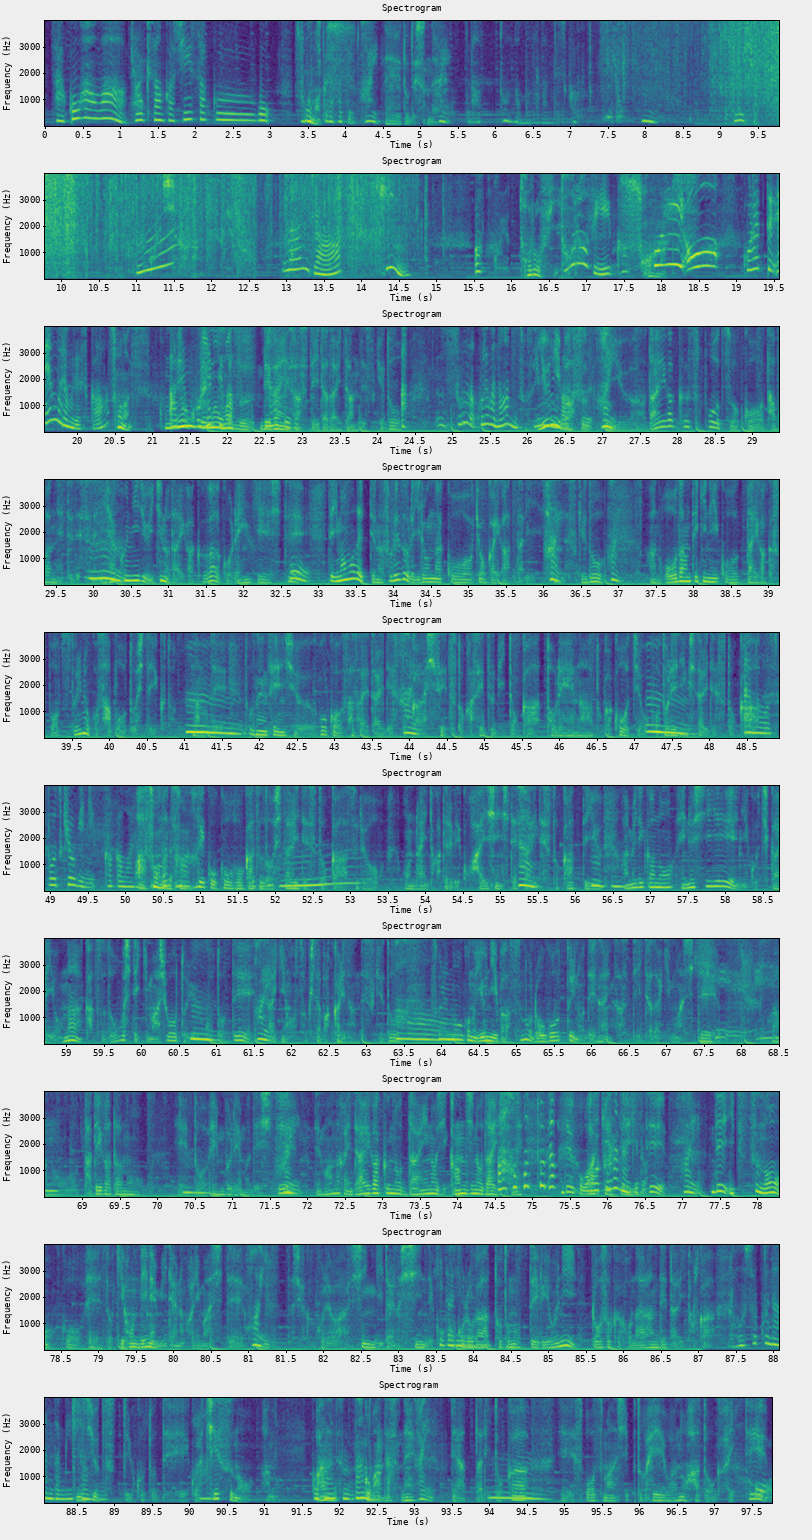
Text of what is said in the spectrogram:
さあ後半は京木さんから新作をお持ちくださってる。とはい。えーとですね、はい。などんなものなんですか？うん。よいしょ。こちらなんですけうんなんじゃ？金？どこういうトロフィー。トロフィー？かっこいい。おーこれってエンブレムですか？そうなんです。このエンブレムをまずデザインさせていただいたんですけど。あそうだ。これは何？ですね。ユニバスってはい。いう、あの大学スポーツをこう束ねてですね、うん。221の大学がこう連携してほう。で今までっていうのはそれぞれいろんなこう協会があったりしたんですけど、はいあの横断的にこう大学スポーツというのをこうサポートしていくと。うん。なので当然選手をこう支えたりですとか、は施設とか設備とかトレーナーとかコーチをこうトレーニングしたりですとか。あのスポーツ競技に関わるあそうなんです。はい。でこう広報活動したりですとうん。かそれをオンラインとかテレビでこう配信してったりですとかっていう、うんうん。アメリカの NCAA にこう近いような活動をしていきましょうということで、うんはい。最近発足したばっかりなんですけど、それのこのユニバースのロゴというのをデザインさせていただきましてあの縦型の、えーとうんエンブレムでして、はい。で真ん中に大学の大の字漢字の大あですね。本当だ。でこう分けていてはい。で5つのこう、えー、と基本理念みたいなのがありましてはい。確かこれは心技体の心で心が整っているようにろうそくがこう並んでたりとかろうそくなんだみ技術っていうことでこれはチェスのあの五番番番の五番ですね。はい。であったりとか、うん。えースポーツマンシップとか平和の鳩がいて、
